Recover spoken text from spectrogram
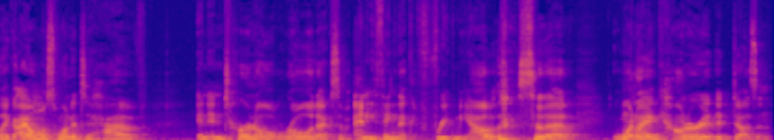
Like I almost wanted to have an internal Rolodex of anything that could freak me out so that when I encounter it, it doesn't.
